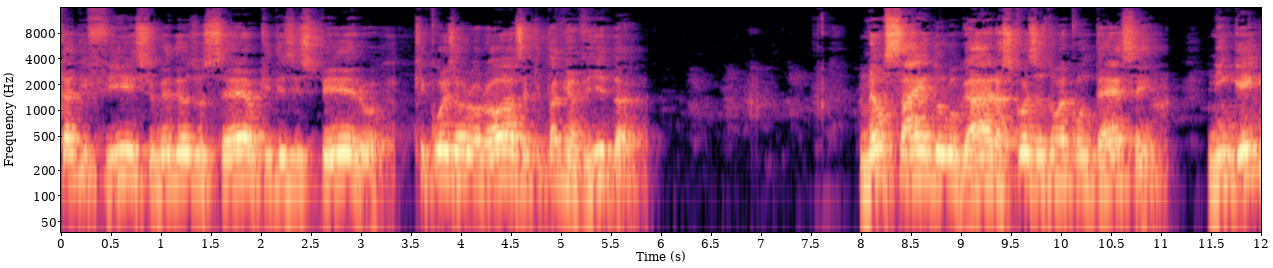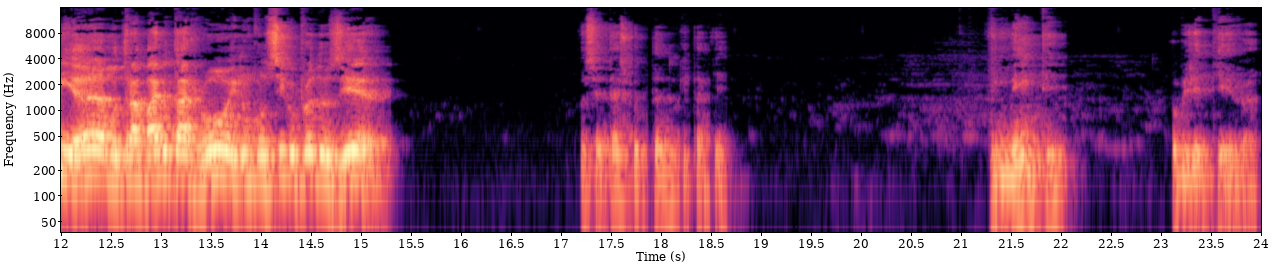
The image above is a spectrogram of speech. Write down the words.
tá difícil, meu Deus do céu, que desespero, que coisa horrorosa que tá minha vida. Não saia do lugar, as coisas não acontecem. Ninguém me ama, o trabalho está ruim, não consigo produzir. Você está escutando o que está aqui. Mente objetiva,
